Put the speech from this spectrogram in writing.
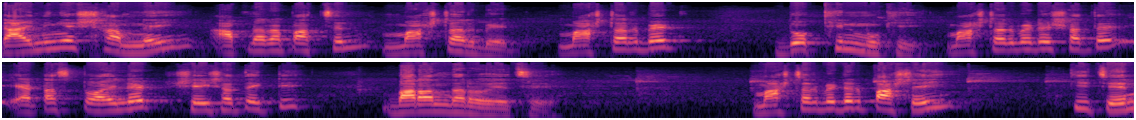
ডাইনিংয়ের সামনেই আপনারা পাচ্ছেন মাস্টার বেড। মাস্টার বেড দক্ষিণমুখী। মাস্টার বেডের সাথে অ্যাটাচ টয়লেট, সেই সাথে একটি বারান্দা রয়েছে। মাস্টার বেডের পাশেই কিচেন।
